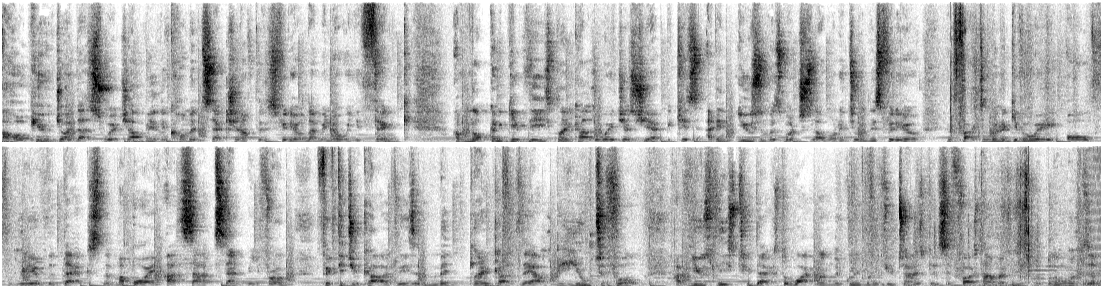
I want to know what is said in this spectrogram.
I hope you enjoyed that switch. I'll be in the comment section after this video. Let me know what you think. I'm not going to give these playing cards away just yet because I didn't use them as much as I wanted to in this video. In fact, I'm going to give away all three of the decks that my boy Assad sent me from 52 cards. These are the Mint playing cards. They are beautiful. I've used these two decks, the white one and the green one a few times, but it's the first time I've used the blue ones and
